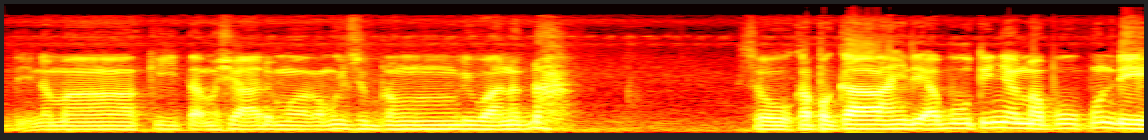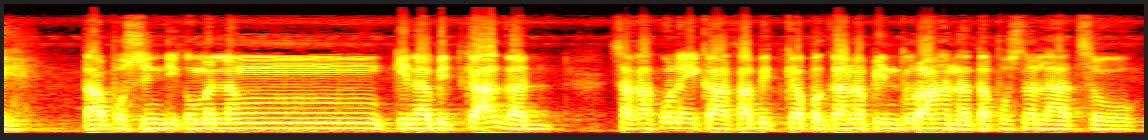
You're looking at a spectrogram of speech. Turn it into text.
Hindi na makita masyado mga kamukil, sobrang liwanag na. So kapag ka hindi abutin yan, mapupundi. Tapos hindi ko man lang kinabit ka agad, saka ko na ikakabit kapag ka napinturahan na tapos na lahat. So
